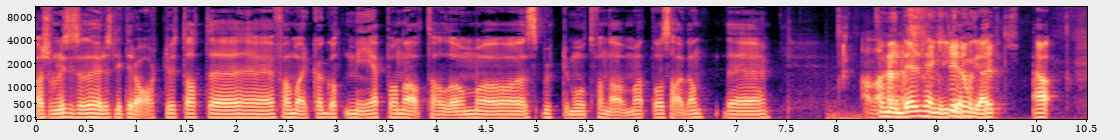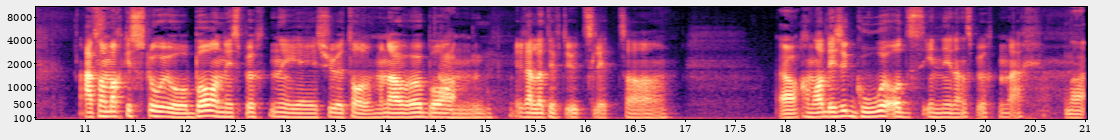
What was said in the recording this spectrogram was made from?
personlig syns jeg det høres litt rart ut at eh, van Marke har gått med på en avtale om å spurte mot van Avermaet og Sagan. Det, Ja, for min del henger ikke det på greit. Ja. Nei, Van Marke slo jo Born i spurten i 2012, men da var jo Born relativt utslitt, så ja. han hadde ikke gode odds inni i den spurten der. Nei,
